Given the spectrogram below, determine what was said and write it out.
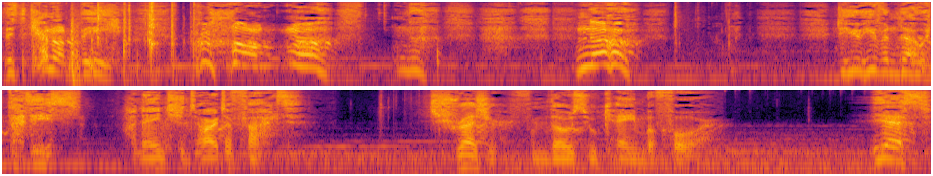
This cannot be. No! Do you even know what that is? An ancient artifact. Treasure from those who came before. Yes.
